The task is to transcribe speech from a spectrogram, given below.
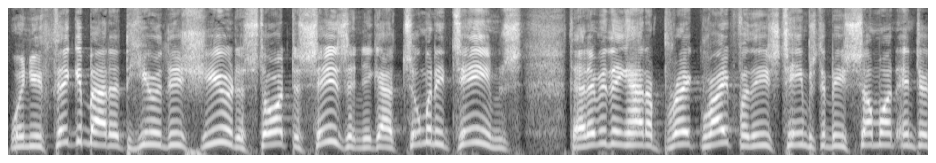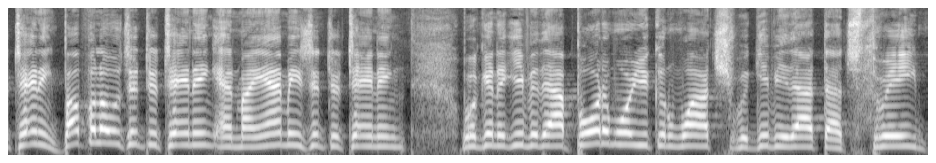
When you think about it, here this year to start the season, you got too many teams that everything had to break right for these teams to be somewhat entertaining. Buffalo is entertaining and Miami's entertaining. We're going to give you that. Baltimore, you can watch. We'll give you that. That's three.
